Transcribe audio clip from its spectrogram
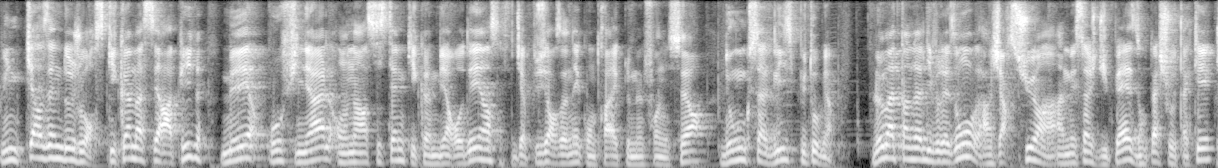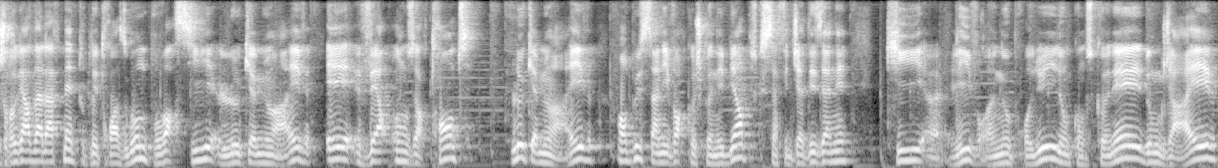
une quinzaine de jours, ce qui est quand même assez rapide, mais au final, on a un système qui est quand même bien rodé, hein, ça fait déjà plusieurs années qu'on travaille avec le même fournisseur, donc ça glisse plutôt bien. Le matin de la livraison, j'ai reçu un, message du PS, donc là je suis au taquet, je regarde à la fenêtre toutes les 3 secondes pour voir si le camion arrive, et vers 11h30, le camion arrive. En plus, c'est un livreur que je connais bien, puisque ça fait déjà des années qui euh, livre nos produits, donc on se connaît, donc j'arrive,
